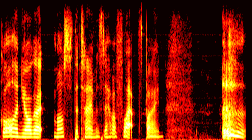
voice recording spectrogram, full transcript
goal in yoga most of the time is to have a flat spine.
